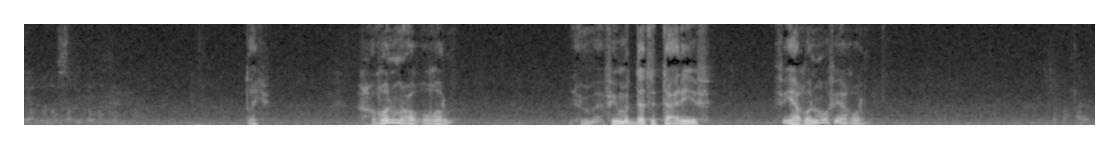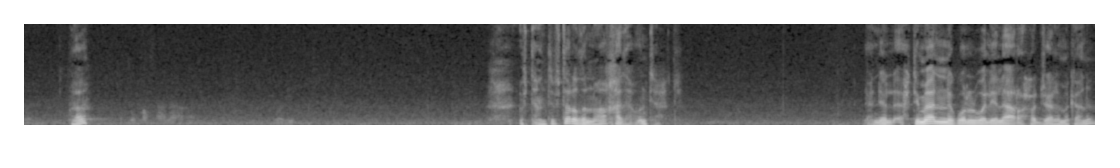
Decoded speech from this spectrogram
سيضمنها الصغير لو طيب. غنم وغرم في مدة التعريف فيها غنم وفيها غرم. ها؟ أنت تفترض أنه أخذه وانتهت. يعني الاحتمال أن يقول الولي لا راح رجع له مكانه؟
